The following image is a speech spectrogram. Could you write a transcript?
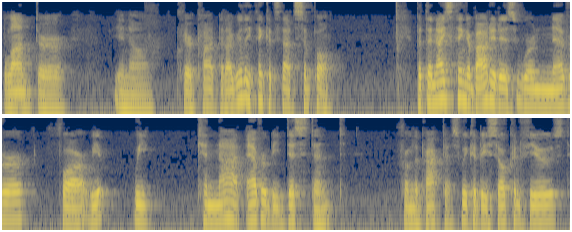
blunt or, you know, clear cut, but I really think it's that simple. But the nice thing about it is we're never far, we, we cannot ever be distant from the practice. We could be so confused,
